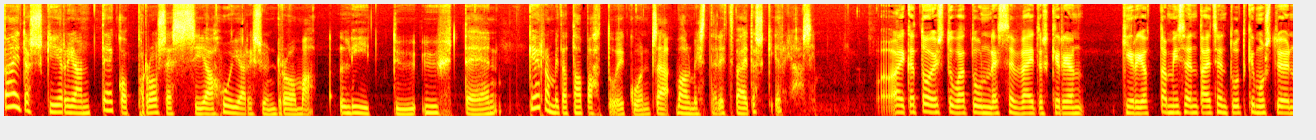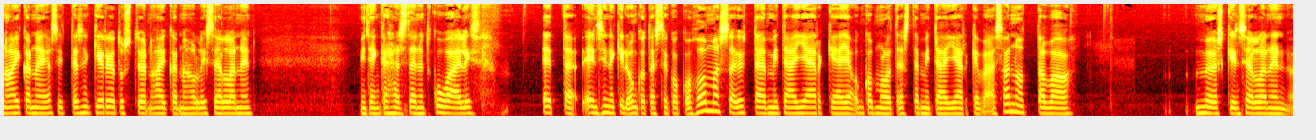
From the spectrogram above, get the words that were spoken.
väitöskirjan tekoprosessi ja huijarisyndrooma liittyy yhteen. Kerro, mitä tapahtui, kun sä valmistelit väitöskirjaasi. Aika toistuva tunne sen väitöskirjan kirjoittamisen tai sen tutkimustyön aikana ja sitten sen kirjoitustyön aikana oli sellainen, mitenköhän sitä nyt kuvailisi, että ensinnäkin onko tässä koko hommassa yhtään mitään järkeä ja onko mulla tästä mitään järkevää sanottavaa. Myöskin sellainen,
